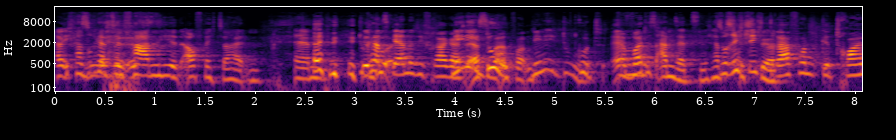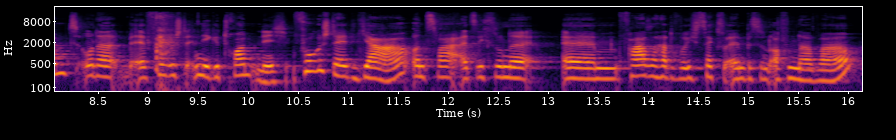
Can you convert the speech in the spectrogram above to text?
Aber ich versuche jetzt den Faden hier aufrechtzuerhalten. Ähm, du kannst gerne die Frage als nee, nee, erste du. beantworten. Nee, nee, du. Gut, Du ähm, wolltest ansetzen. Ich habe so richtig gespürt. davon geträumt oder äh, vorgestellt, nee, geträumt nicht. Vorgestellt ja, und zwar als ich so eine ähm, Phase hatte, wo ich sexuell ein bisschen offener war.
